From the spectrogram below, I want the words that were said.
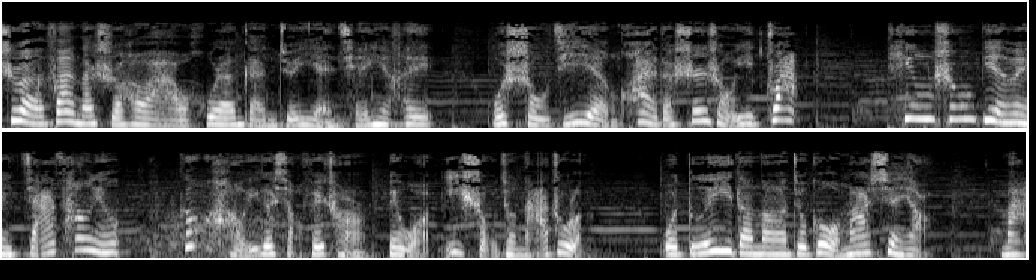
吃晚饭的时候啊，我忽然感觉眼前一黑，我手疾眼快的伸手一抓，听声辨位夹苍蝇，刚好一个小飞虫被我一手就拿住了。我得意的呢就跟我妈炫耀：“妈，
